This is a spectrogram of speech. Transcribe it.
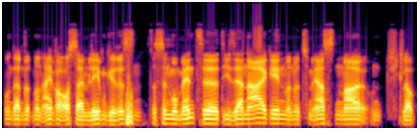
Und dann wird man einfach aus seinem Leben gerissen. Das sind Momente, die sehr nahe gehen. Man wird zum ersten Mal, und ich glaube,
